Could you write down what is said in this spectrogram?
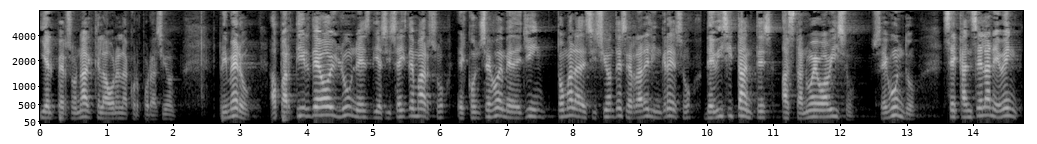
y el personal que labora en la corporación. Primero, a partir de hoy, lunes 16 de marzo, el Consejo de Medellín toma la decisión de cerrar el ingreso de visitantes hasta nuevo aviso. Segundo, se cancelan eventos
